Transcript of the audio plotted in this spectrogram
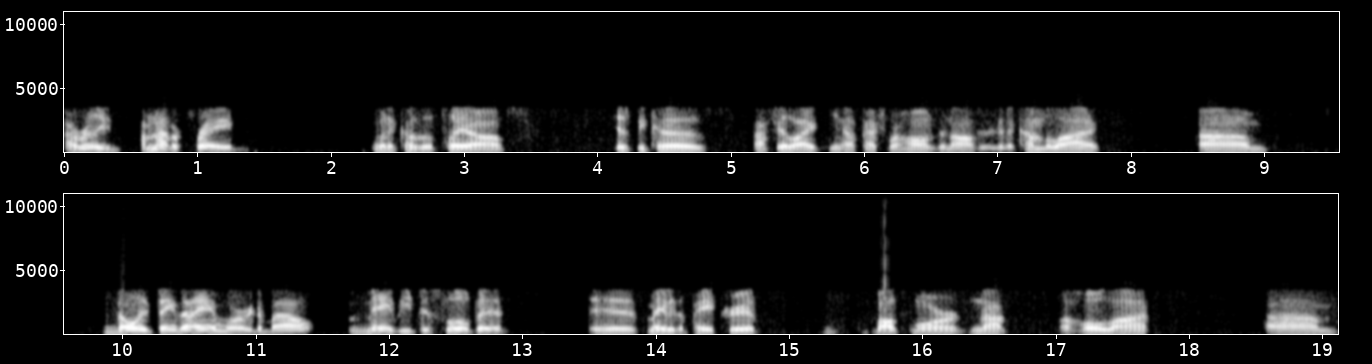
I really I'm not afraid when it comes to the playoffs, just because I feel like you know Patrick Mahomes and offense is going to come alive. Um, the only thing that I am worried about, maybe just a little bit, is maybe the Patriots. Baltimore, not a whole lot. Um,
